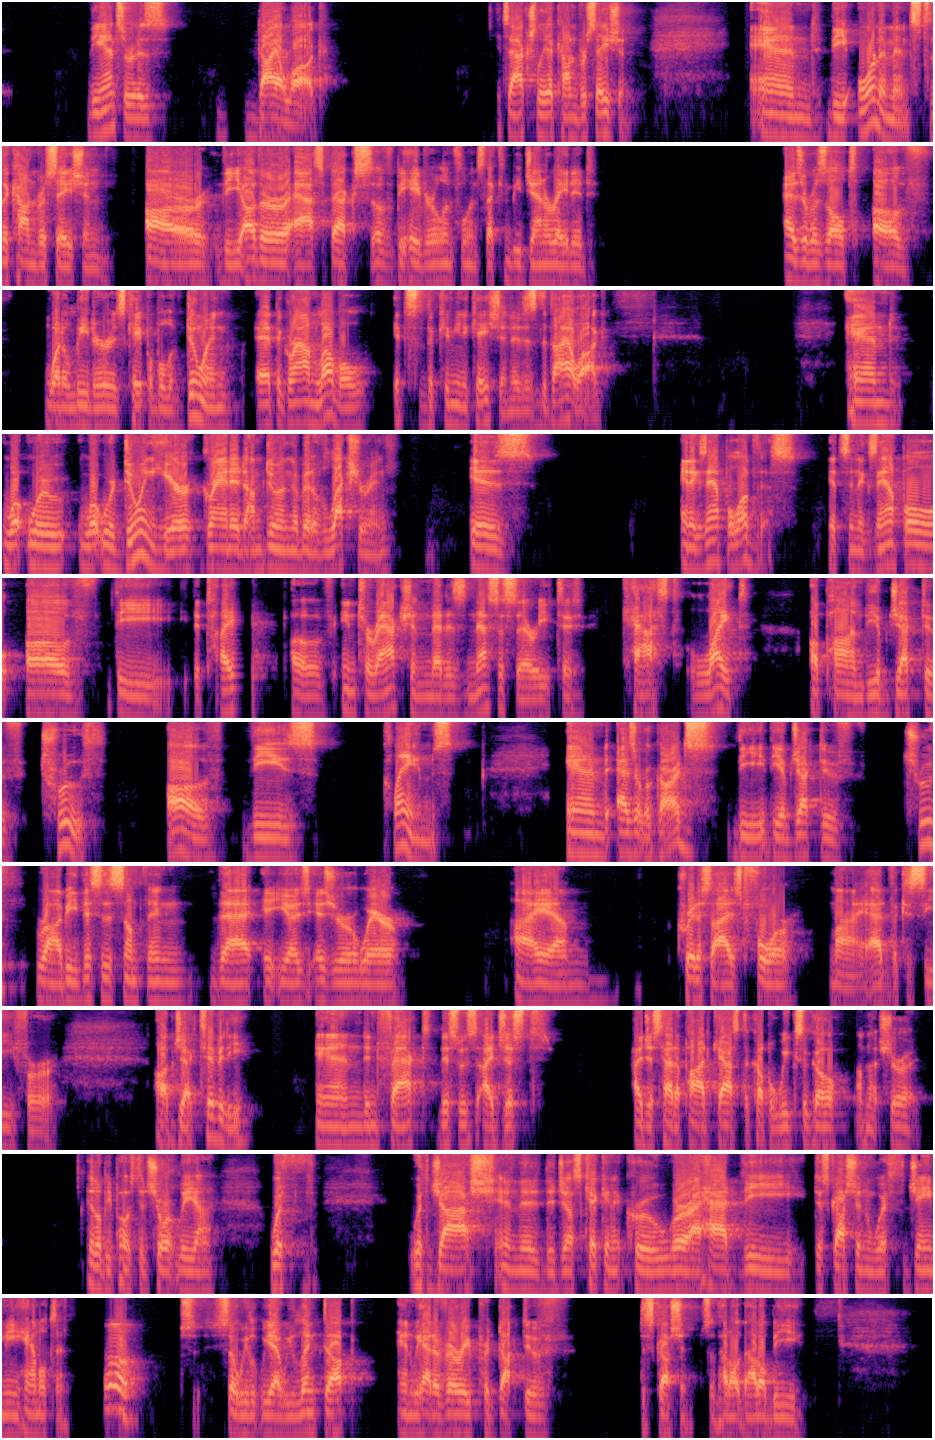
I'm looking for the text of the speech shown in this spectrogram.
the answer is dialogue. It's actually a conversation. And the ornaments to the conversation are the other aspects of behavioral influence that can be generated as a result of what a leader is capable of doing at the ground level it's the communication it is the dialogue. And what we're what we're doing here granted i'm doing a bit of lecturing is an example of this. It's an example of the the type of interaction that is necessary to cast light upon the objective truth of these claims. And as it regards the, the objective truth, Robbie, this is something that, it, as, as you're aware, I am criticized for my advocacy for objectivity and in fact, this was I just I just had a podcast a couple weeks ago. I'm not sure it'll be posted shortly uh, with with Josh and the, the Just Kicking It crew, where I had the discussion with Jamie Hamilton. Oh, so, we yeah we linked up and we had a very productive discussion. So that'll that'll be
